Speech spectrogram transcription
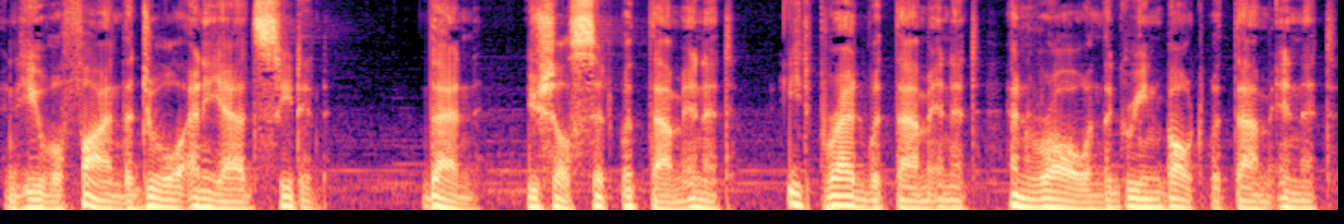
and you will find the dual Enneads seated. Then you shall sit with them in it, eat bread with them in it, and row in the green boat with them in it.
